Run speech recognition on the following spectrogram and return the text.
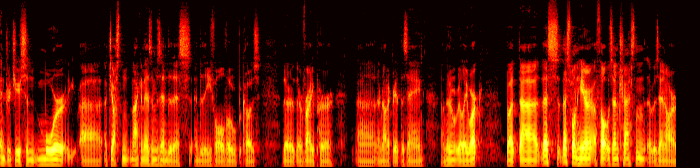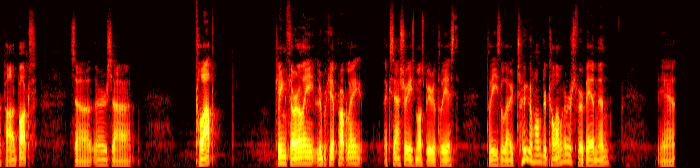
introducing more uh, adjustment mechanisms into this into these Volvo because they're, they're very poor. Uh, they're not a great design and they don't really work. But uh, this, this one here I thought was interesting. It was in our pad box. So there's a clap, clean thoroughly, lubricate properly, accessories must be replaced. Please allow 200 kilometers for bedding in. Yeah,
